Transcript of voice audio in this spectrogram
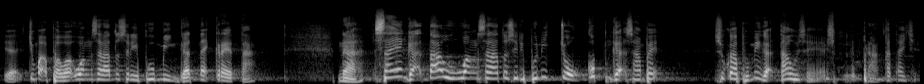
Ya, cuma bawa uang 100 ribu minggat naik kereta. Nah saya nggak tahu uang 100 ribu ini cukup nggak sampai Sukabumi nggak tahu saya berangkat aja.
